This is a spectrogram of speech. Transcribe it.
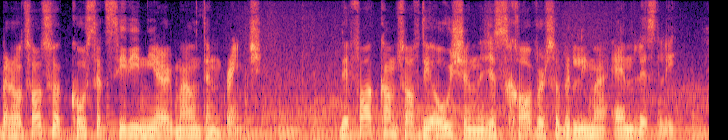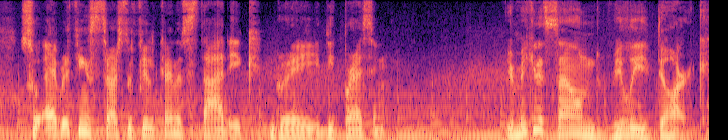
but it's also a coastal city near a mountain range. The fog comes off the ocean and just hovers over Lima endlessly. So everything starts to feel kind of static, gray, depressing. You're making it sound really dark.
